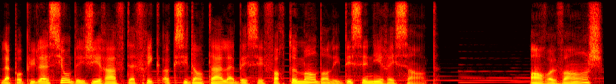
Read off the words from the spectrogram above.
La population des girafes d'Afrique occidentale a baissé fortement dans les décennies récentes. En revanche,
